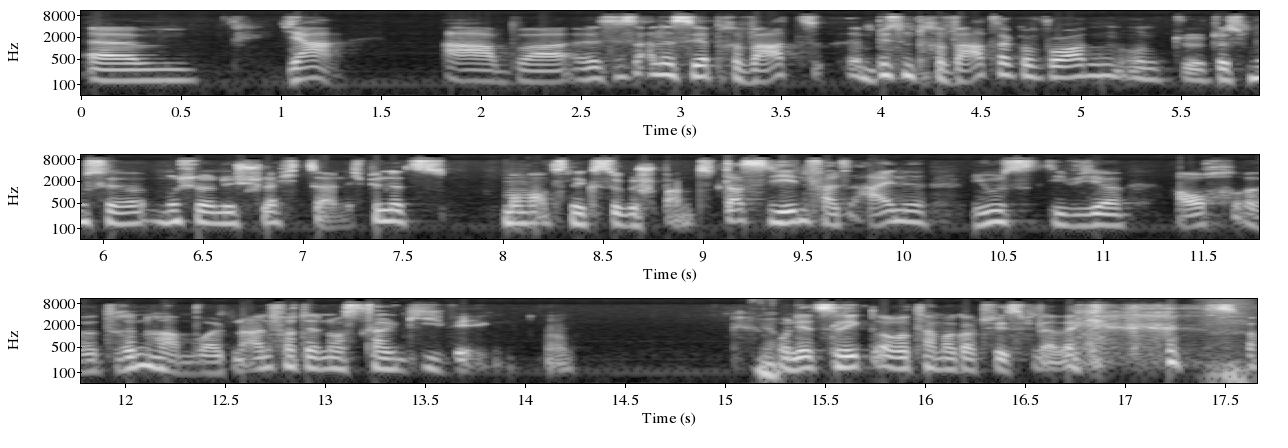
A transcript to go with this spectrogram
Ähm, ja, aber es ist alles sehr privat, ein bisschen privater geworden und äh, das muss ja, muss ja nicht schlecht sein. Ich bin jetzt mal aufs nächste gespannt. Das ist jedenfalls eine News, die wir auch äh, drin haben wollten, einfach der Nostalgie wegen. Ne? Ja. Und jetzt legt eure Tamagotchis wieder weg. so.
